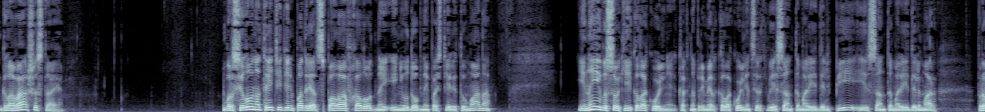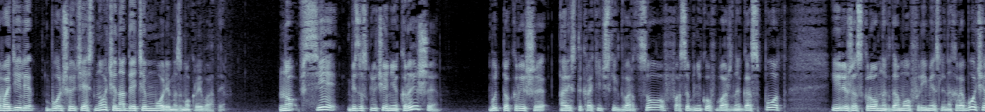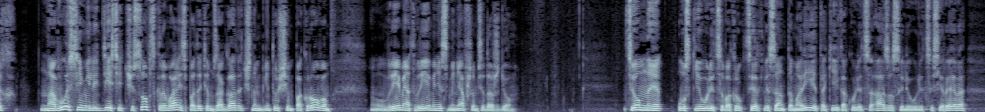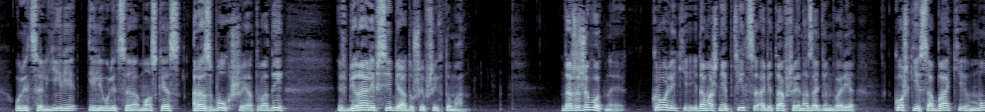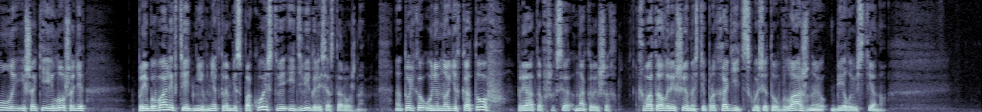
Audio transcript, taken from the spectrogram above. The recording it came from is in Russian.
Глава шестая. Барселона третий день подряд спала в холодной и неудобной постели тумана. Иные высокие колокольни, как, например, колокольни церквей Санта-Мария-дель-Пи и Санта-Мария-дель-Мар, проводили большую часть ночи над этим морем из мокрой ваты. Но все, без исключения крыши, будь то крыши аристократических дворцов, особняков важных господ — или же скромных домов ремесленных рабочих, на восемь или десять часов скрывались под этим загадочным гнетущим покровом, ну, время от времени сменявшимся дождем. Темные узкие улицы вокруг церкви Санта-Мария, такие как улица Азос или улица Сирера, улица Льири или улица Москес, разбухшие от воды, вбирали в себя душивший их туман. Даже животные, кролики и домашняя птица, обитавшие на заднем дворе, кошки и собаки, мулы, ишаки и лошади пребывали в те дни в некотором беспокойстве и двигались осторожно. Только у немногих котов, прятавшихся на крышах, хватало решимости проходить сквозь эту влажную белую стену.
